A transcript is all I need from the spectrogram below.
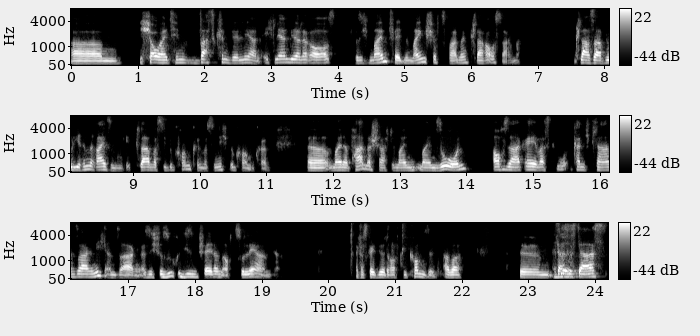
ähm, ich schaue halt hin, was können wir lernen. Ich lerne wieder daraus, dass ich mein Feld mit meinen Geschäftspartnern klare Aussagen mache. Klar sage, wo die Reise hingeht, klar, was sie bekommen können, was sie nicht bekommen können. Äh, meiner Partnerschaft, mein, mein Sohn auch sagt, hey, was kann ich klar ansagen, nicht ansagen. Also ich versuche in diesen Feldern auch zu lernen. Ja. Ich weiß gar nicht, wie wir darauf gekommen sind, aber ähm, also, das ist das.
